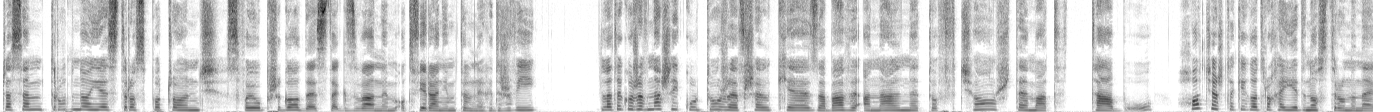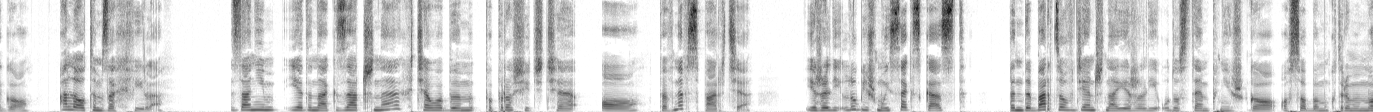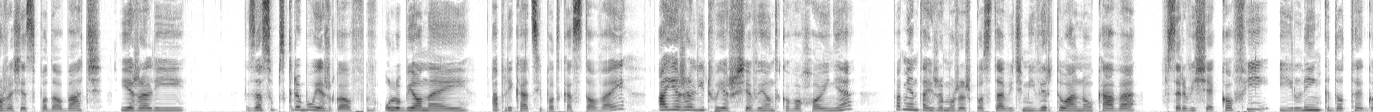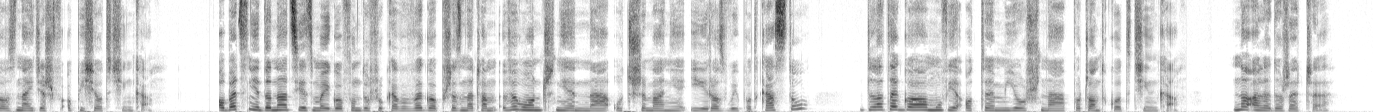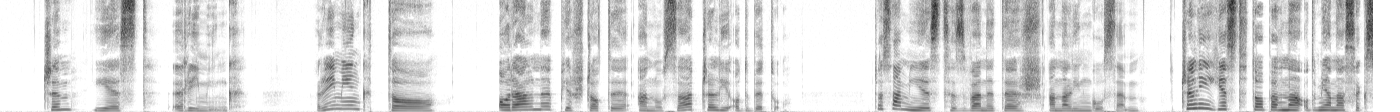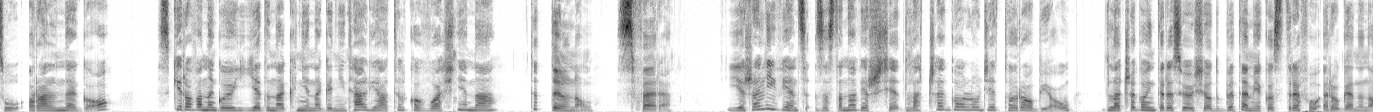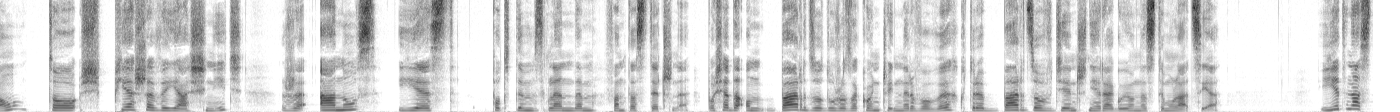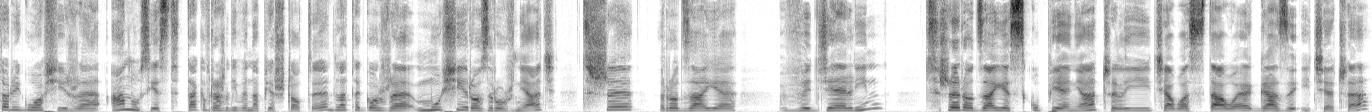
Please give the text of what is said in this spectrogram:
czasem trudno jest rozpocząć swoją przygodę z tak zwanym otwieraniem tylnych drzwi, dlatego że w naszej kulturze wszelkie zabawy analne to wciąż temat tabu, chociaż takiego trochę jednostronnego, ale o tym za chwilę. Zanim jednak zacznę, chciałabym poprosić Cię o pewne wsparcie. Jeżeli lubisz mój Sexcast, będę bardzo wdzięczna, jeżeli udostępnisz go osobom, którym może się spodobać. Jeżeli zasubskrybujesz go w ulubionej aplikacji podcastowej, a jeżeli czujesz się wyjątkowo hojnie, pamiętaj, że możesz postawić mi wirtualną kawę w serwisie Coffee i link do tego znajdziesz w opisie odcinka. Obecnie donacje z mojego funduszu kawowego przeznaczam wyłącznie na utrzymanie i rozwój podcastu, dlatego mówię o tym już na początku odcinka. No ale do rzeczy. Czym jest rimming? Rimming to oralne pieszczoty anusa, czyli odbytu. Czasami jest zwany też analingusem, czyli jest to pewna odmiana seksu oralnego, skierowanego jednak nie na genitalia, tylko właśnie na tę tylną sferę. Jeżeli więc zastanawiasz się, dlaczego ludzie to robią, dlaczego interesują się odbytem jako strefą erogenną, to śpieszę wyjaśnić, że anus jest pod tym względem fantastyczny. Posiada on bardzo dużo zakończeń nerwowych, które bardzo wdzięcznie reagują na stymulację. Jedna story głosi, że anus jest tak wrażliwy na pieszczoty, dlatego że musi rozróżniać trzy rodzaje wydzielin, trzy rodzaje skupienia, czyli ciała stałe, gazy i ciecze,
